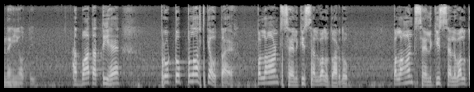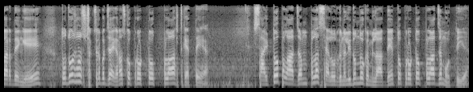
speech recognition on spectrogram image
नहीं होती। अब बात आती है प्रोटोप्लास्ट क्या होता है? प्लांट सेल की सेलवाल उतार दो। प्लांट सेल की सेलवाल उतार देंगे तो जो स्ट्रक्चर बच जाएगा ना, उसको प्रोटोप्लास्ट कहते हैं। साइटोप्लाज्म प्लस सेल ऑर्गेनली दोनों को मिला दें तो प्रोटोप्लाज्म होती है।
